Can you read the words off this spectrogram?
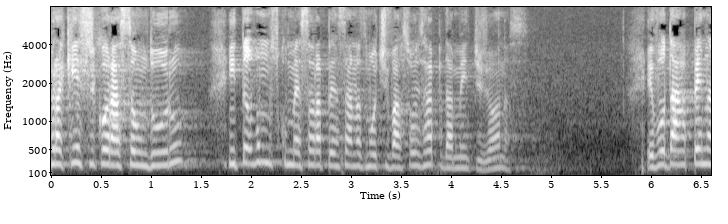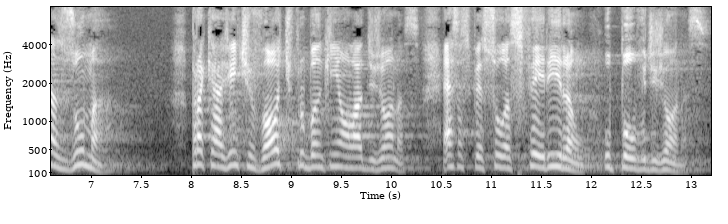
Para que esse coração duro? Então vamos começar a pensar nas motivações rapidamente de Jonas. Eu vou dar apenas uma, para que a gente volte para o banquinho ao lado de Jonas. Essas pessoas feriram o povo de Jonas.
